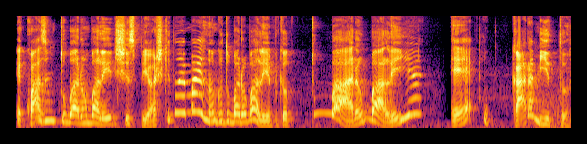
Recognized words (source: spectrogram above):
É quase um tubarão-baleia de XP. Eu acho que não é mais não que o tubarão-baleia, porque o tubarão-baleia é o cara mito.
